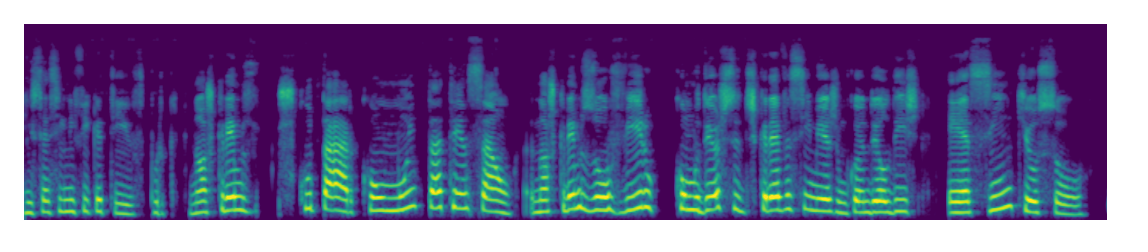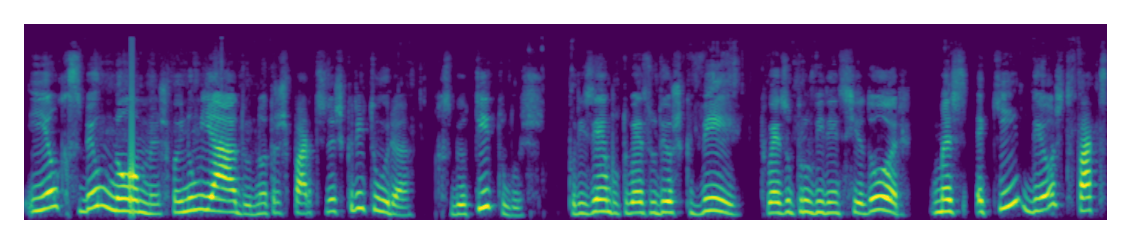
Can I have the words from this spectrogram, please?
Isso é significativo, porque nós queremos escutar com muita atenção, nós queremos ouvir como Deus se descreve a si mesmo, quando Ele diz: É assim que eu sou. E ele recebeu nomes, foi nomeado noutras partes da Escritura, recebeu títulos. Por exemplo, tu és o Deus que vê, tu és o providenciador. Mas aqui Deus, de facto,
